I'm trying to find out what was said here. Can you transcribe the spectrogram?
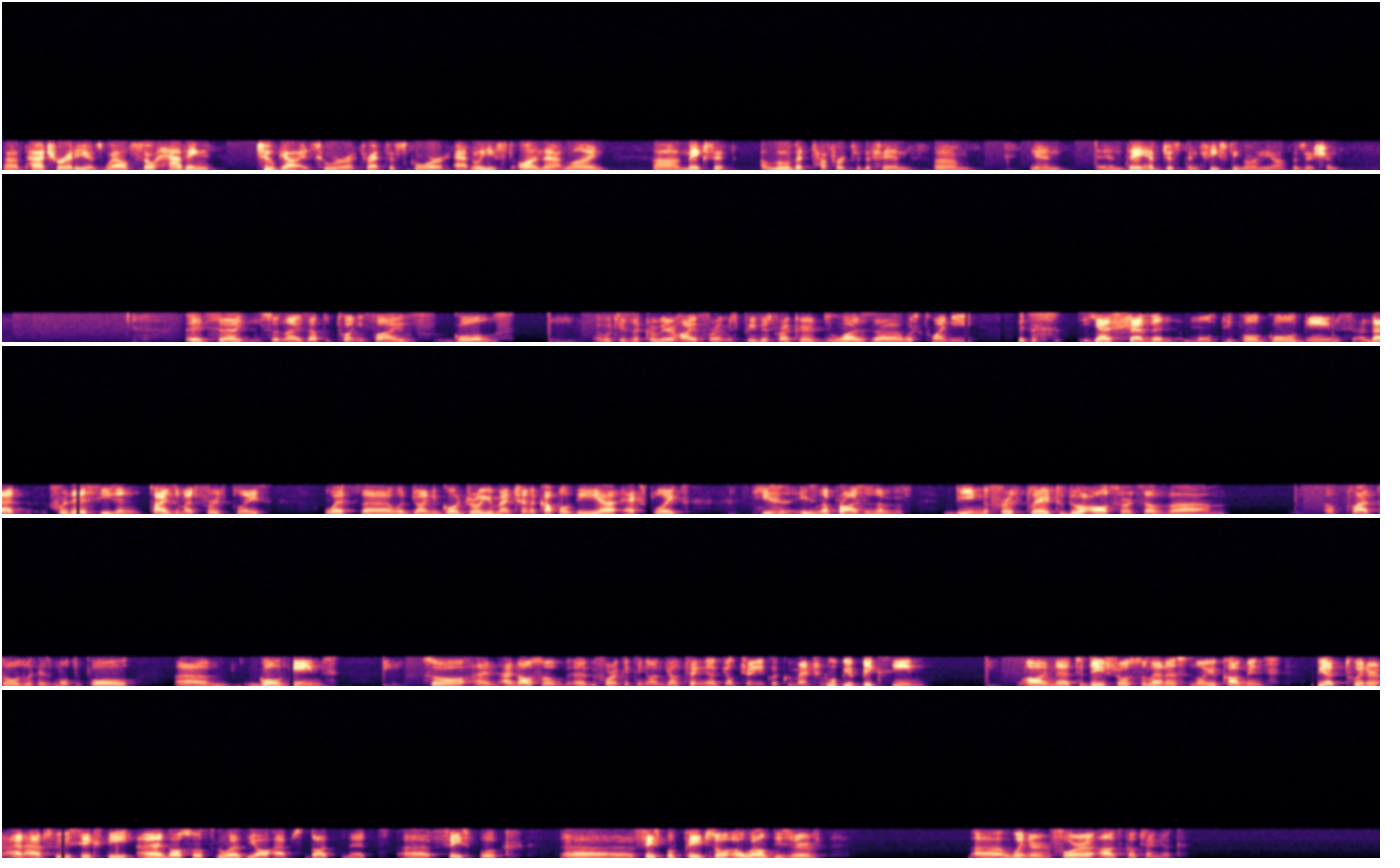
uh, Pacioretty as well. So having two guys who are a threat to score at least on that line uh, makes it a little bit tougher to defend, um, and and they have just been feasting on the opposition. It's uh, so now he's up to 25 goals, which is a career high for him. His previous record was uh, was 20. It's a, he has seven multiple goal games, and that for this season ties him at first place with uh, with Johnny Gaudreau. You mentioned a couple of the uh, exploits. He's he's in the process of being the first player to do all sorts of um, of plateaus with his multiple um, goal games. So and and also uh, before I continue on Galchenyuk, Galchenyuk, like we mentioned, will be a big theme on uh, today's show. So let us know your comments via Twitter at Habs360 and also through uh, the allhabs.net uh, Facebook Facebook page. So a well-deserved uh, winner for Alex Galchenyuk.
